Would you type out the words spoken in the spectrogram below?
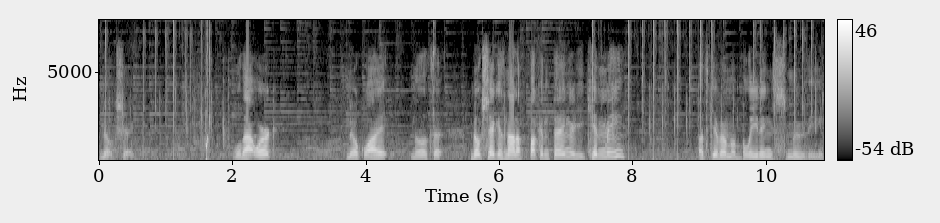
milkshake. Will that work? Milk white, military. Milkshake is not a fucking thing. Are you kidding me? Let's give him a bleeding smoothie.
